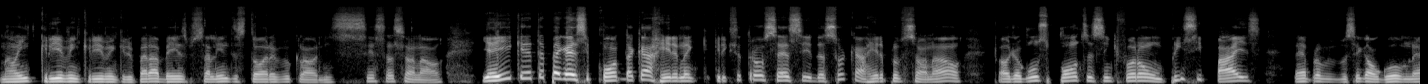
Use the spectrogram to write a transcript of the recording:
Não, incrível, incrível, incrível, parabéns por essa linda história, viu, Cláudia, sensacional. E aí queria até pegar esse ponto da carreira, né, que queria que você trouxesse da sua carreira profissional, Cláudia, alguns pontos, assim, que foram principais, né, pra você galgou, né,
